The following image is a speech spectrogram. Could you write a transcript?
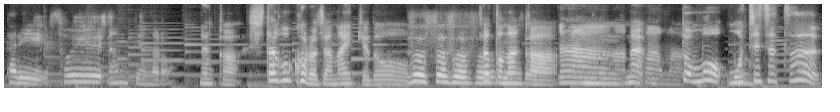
たりそういうなんて言うんだろなんか下心じゃないけどうそうそうそうそうちょっとなんかあーうんなまあまあ。とも持ちつつ、ちょっ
